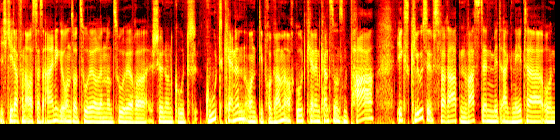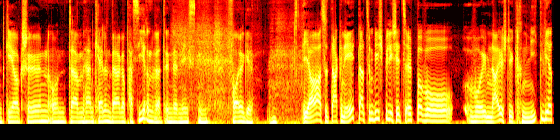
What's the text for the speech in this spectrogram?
Ich gehe davon aus, dass einige unserer Zuhörerinnen und Zuhörer schön und gut gut kennen und die Programme auch gut kennen. Kannst du uns ein paar Exclusives verraten, was denn mit Agneta und Georg Schön und ähm, Herrn Kellenberger passieren wird in der nächsten Folge? Ja, also die Agneta zum Beispiel ist jetzt jemand, wo, wo im neuen Stück nicht wird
